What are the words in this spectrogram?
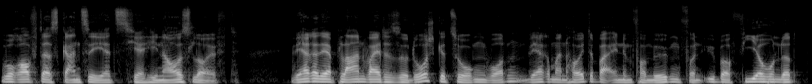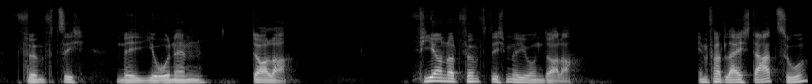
worauf das Ganze jetzt hier hinausläuft. Wäre der Plan weiter so durchgezogen worden, wäre man heute bei einem Vermögen von über 450 Millionen Dollar. 450 Millionen Dollar. Im Vergleich dazu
